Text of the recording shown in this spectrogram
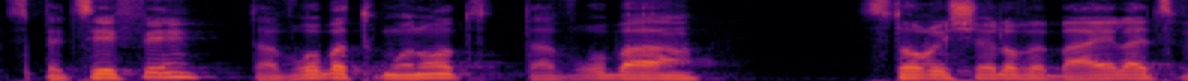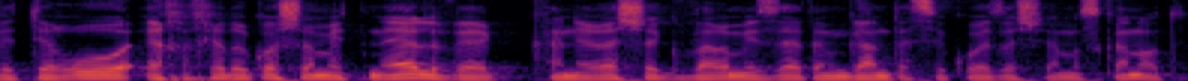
ספציפי, תעברו בתמונות, תעברו בסטורי שלו ובהיילייטס ותראו איך החדר כושר מתנהל, וכנראה שכבר מזה אתם גם תסיקו איזה שהם מסקנות.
